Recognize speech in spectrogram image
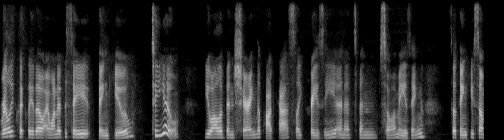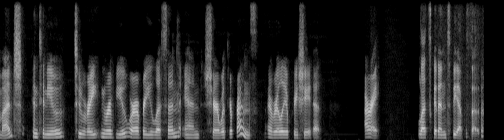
Really quickly, though, I wanted to say thank you to you. You all have been sharing the podcast like crazy, and it's been so amazing. So, thank you so much. Continue to rate and review wherever you listen and share with your friends. I really appreciate it. All right, let's get into the episode.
